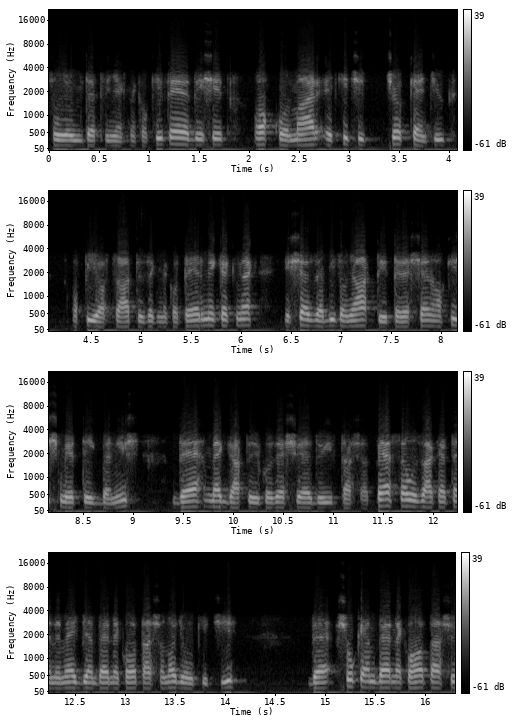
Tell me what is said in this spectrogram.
szójaültetvényeknek a kiterjedését, akkor már egy kicsit csökkentjük a piacát ezeknek a termékeknek, és ezzel bizony áttételesen, ha kismértékben is, de meggátoljuk az esőerdő írtását. Persze hozzá kell tennem, egy embernek a hatása nagyon kicsi, de sok embernek a hatása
